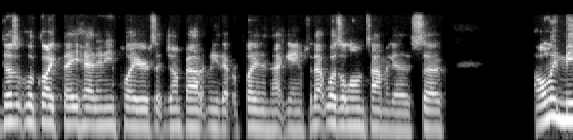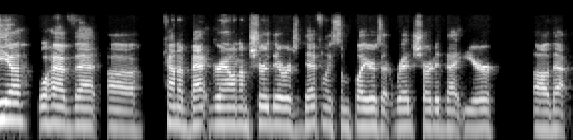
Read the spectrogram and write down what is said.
Doesn't look like they had any players that jump out at me that were playing in that game. So that was a long time ago. So only Mia will have that uh, kind of background. I'm sure there was definitely some players that redshirted that year uh, that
